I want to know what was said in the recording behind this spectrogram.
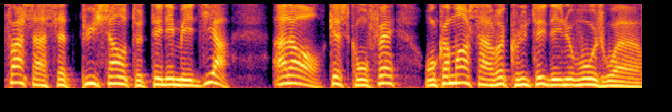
face à cette puissante télémédia. Alors, qu'est-ce qu'on fait? On commence à recruter des nouveaux joueurs.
